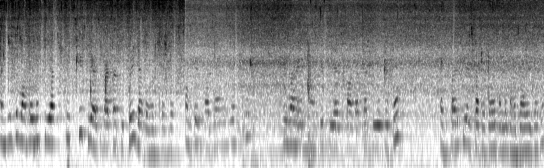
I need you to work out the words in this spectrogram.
আমি কিন্তু মটনে পেঁয়াজ কুচি, পেঁয়াজ বাটা দুটোই ব্যবহার করব। অর্ধেক ভাজা হয়ে গেছে। এবার এর মধ্যে পেঁয়াজ বাটাটা দিয়ে দেবো। একবার পেঁয়াজ বাটাটাও তাহলে ভাজা হয়ে যাবে।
